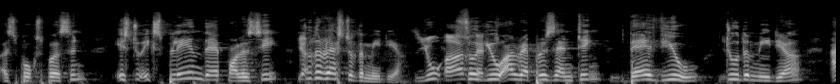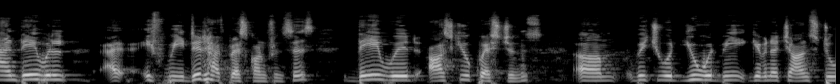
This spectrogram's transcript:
a spokesperson is to explain their policy Yeah. to the rest of the media. You are so you are representing their view to the media, and they will. Uh, if we did have press conferences, they would ask you questions, um, which would you would be given a chance to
